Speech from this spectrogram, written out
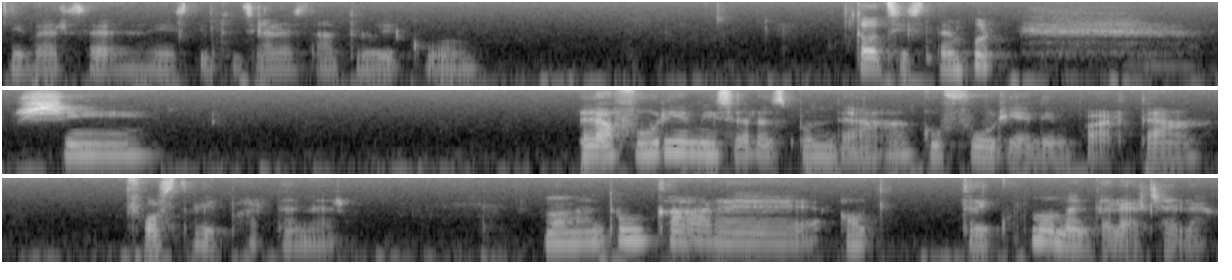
diverse instituții ale statului cu tot sistemul. Și la furie mi se răspundea cu furie din partea fostului partener. Momentul în care au trecut momentele acelea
